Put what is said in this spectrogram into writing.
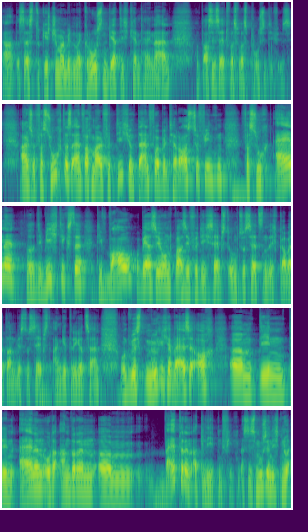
Ja, das heißt, du gehst schon mal mit einer großen Wertigkeit hinein und das ist etwas, was positiv ist. Also versuch das einfach mal für dich und dein Vorbild herauszufinden. Versuch eine oder die wichtigste, die Wow-Version quasi für dich selbst umzusetzen und ich glaube, dann wirst du selbst angetriggert sein und wirst möglicherweise auch ähm, den, den einen oder anderen ähm, weiteren Athleten finden. Also es muss ja nicht nur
